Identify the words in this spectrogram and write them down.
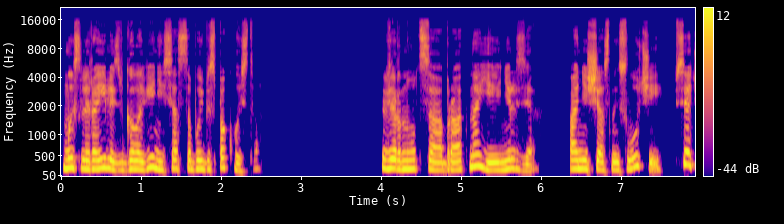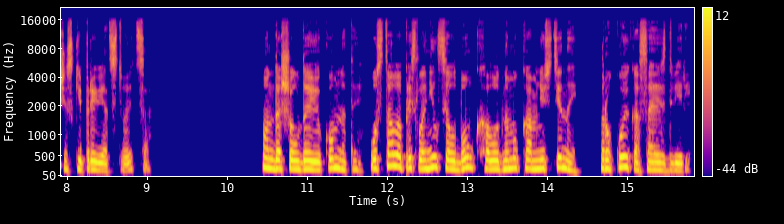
Мысли роились в голове, неся с собой беспокойство. Вернуться обратно ей нельзя, а несчастный случай всячески приветствуется. Он дошел до ее комнаты, устало прислонился лбом к холодному камню стены, рукой касаясь двери.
